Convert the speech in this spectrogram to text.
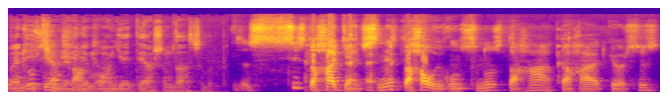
Mən ilk e-mailim 17 yaşımda açılıb. Siz daha gəncsiniz, daha uyğunsunuz, daha daha görürsüz.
